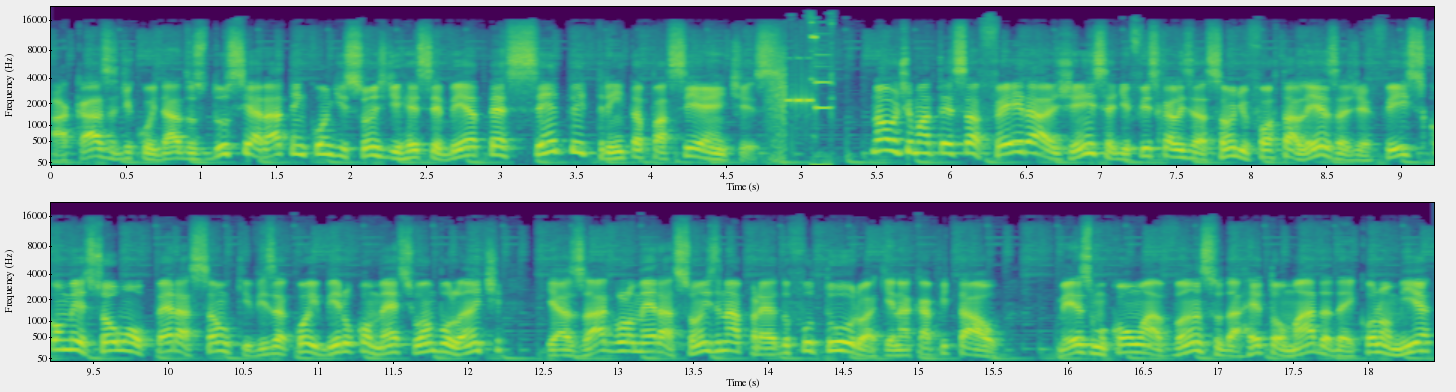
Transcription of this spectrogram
a Casa de Cuidados do Ceará tem condições de receber até 130 pacientes. Na última terça-feira, a Agência de Fiscalização de Fortaleza, GFIS, começou uma operação que visa coibir o comércio ambulante e as aglomerações na Praia do Futuro, aqui na capital. Mesmo com o avanço da retomada da economia,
